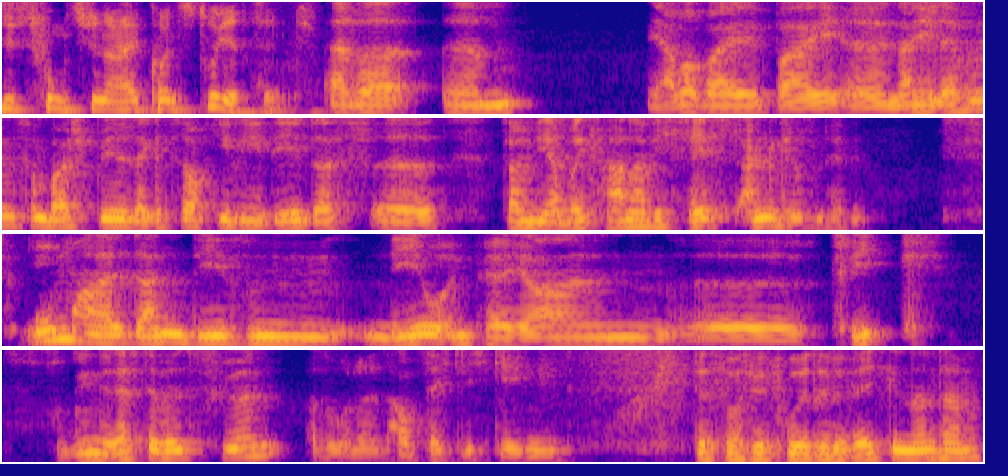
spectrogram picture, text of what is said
dysfunktional konstruiert sind. Aber ähm, ja, aber bei, bei äh, 9-11 zum Beispiel, da gibt es auch diese Idee, dass äh, sagen die Amerikaner sich selbst angegriffen hätten. Um halt dann diesen neo-imperialen äh, Krieg gegen den Rest der Welt führen, also oder hauptsächlich gegen das, was wir früher Dritte Welt genannt haben.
